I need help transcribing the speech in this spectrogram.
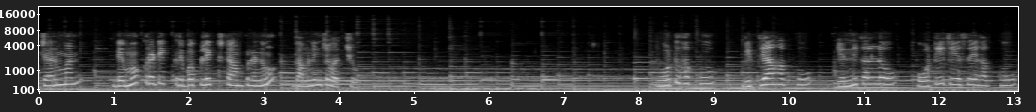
జర్మన్ డెమోక్రటిక్ రిపబ్లిక్ స్టాంపులను గమనించవచ్చు. ఓటు హక్కు విద్యా హక్కు ఎన్నికల్లో పోటీ చేసే హక్కు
